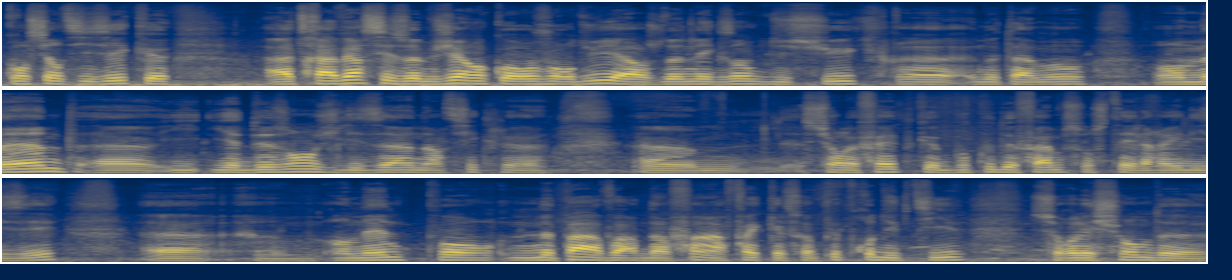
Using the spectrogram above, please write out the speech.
conscientiser que à travers ces objets encore aujourd'hui, alors je donne l'exemple du sucre, euh, notamment en Inde. euh, il, y a deux ans, je lisais un article euh, sur le fait que beaucoup de femmes sont stérilisées euh, en Inde pour ne pas avoir d'enfants afin qu'elles soient plus productives sur les champs de,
